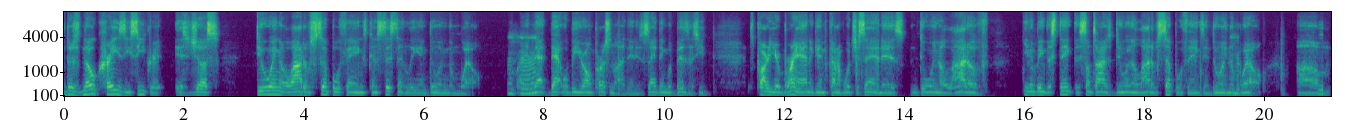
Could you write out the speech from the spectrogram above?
there's no crazy secret is just doing a lot of simple things consistently and doing them well. Mm-hmm. Right. And mm-hmm. that that will be your own personal identity. It's the same thing with business. You it's part of your brand. Again, kind of what you're saying is doing a lot of even being distinct is sometimes doing a lot of simple things and doing them mm-hmm. well. Um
